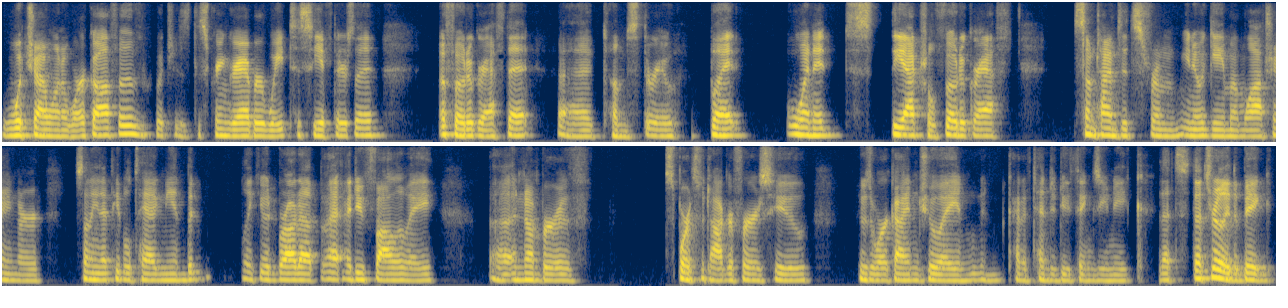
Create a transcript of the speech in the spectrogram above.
which I want to work off of, which is the screen grabber. Wait to see if there's a a photograph that uh, comes through. But when it's the actual photograph, sometimes it's from you know a game I'm watching or something that people tag me in. But like you had brought up, I, I do follow a uh, a number of sports photographers who whose work I enjoy and, and, kind of tend to do things unique. That's that's really the big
